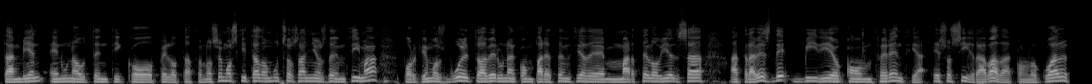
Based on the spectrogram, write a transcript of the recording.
también en un auténtico auténtico pelotazo. Nos hemos quitado muchos años de encima porque hemos vuelto a ver una comparecencia de Marcelo Bielsa a través de videoconferencia, eso sí grabada, con lo cual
